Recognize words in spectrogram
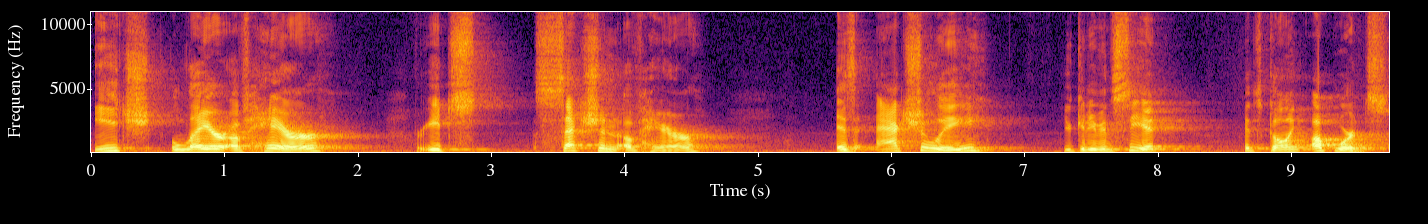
Each layer of hair, or each section of hair, is actually, you can even see it, it's going upwards.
